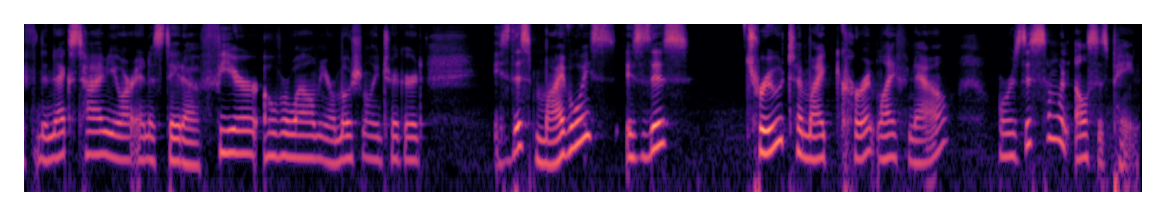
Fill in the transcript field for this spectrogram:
if the next time you are in a state of fear, overwhelm, you're emotionally triggered, is this my voice? Is this true to my current life now? Or is this someone else's pain?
